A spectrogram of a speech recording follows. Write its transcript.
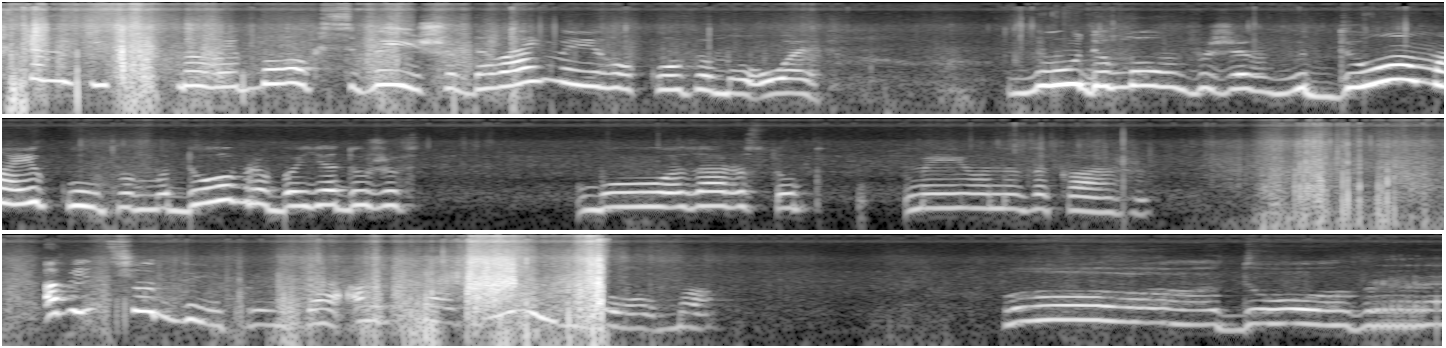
що там якийсь новий бокс вийшов? Давай ми його купимо. Ой. Будемо вже вдома і купимо. Добре, бо я дуже бо зараз тут ми його не закажемо. А він сюди прийде, а він вдома. О, добре.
